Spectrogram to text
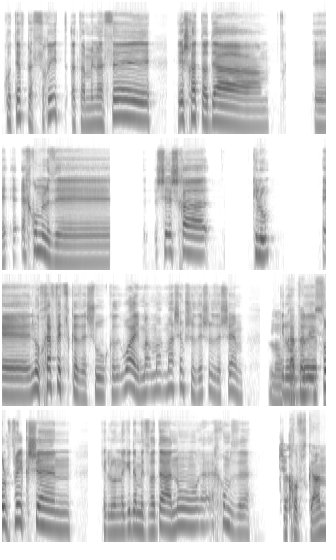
כותב תסריט, אתה מנסה, יש לך, אתה יודע, אה, איך קוראים לזה? שיש לך, כאילו, אה, נו, חפץ כזה, שהוא כזה, וואי, מה, מה, מה השם של זה? יש לזה שם. נו, כאילו, קטליסט. בפול פיקשן, כאילו נגיד המזוודה, נו, איך קוראים לזה? Chekhov's gun?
